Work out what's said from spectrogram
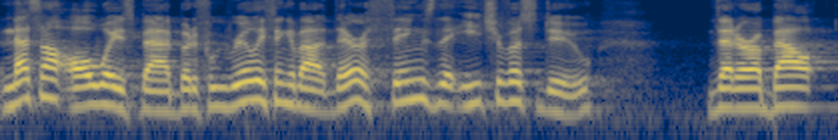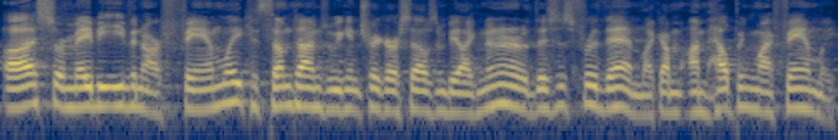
And that's not always bad, but if we really think about it, there are things that each of us do that are about us or maybe even our family, because sometimes we can trick ourselves and be like, no, no, no, this is for them. Like, I'm, I'm helping my family.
